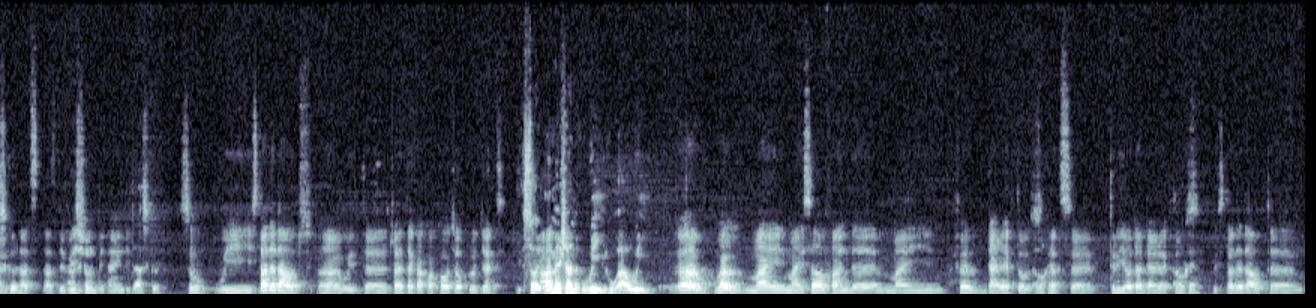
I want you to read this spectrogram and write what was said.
That's good. That's, that's the That's vision good. behind it. That's good. So we started out uh, with the Tritech Aquaculture Project. Sorry, you Uh, mentioned we. Who are we? Uh, well, my myself and uh, my fellow directors. Okay. That's uh, three other directors. Okay. We started out um,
